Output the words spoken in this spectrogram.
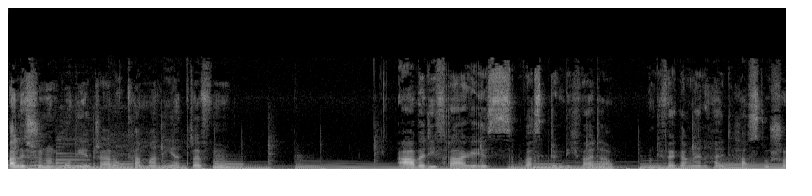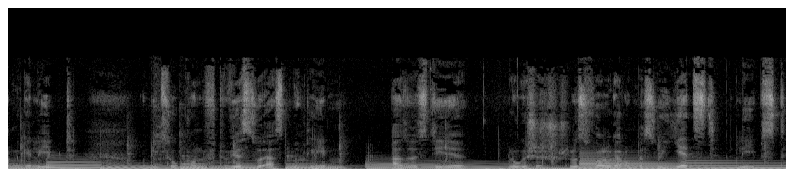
alles schön und gut, die Entscheidung kann man ja treffen. Aber die Frage ist, was bringt dich weiter? Und die Vergangenheit hast du schon gelebt. Und die Zukunft wirst du erst noch leben. Also ist die logische Schlussfolgerung, dass du jetzt lebst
